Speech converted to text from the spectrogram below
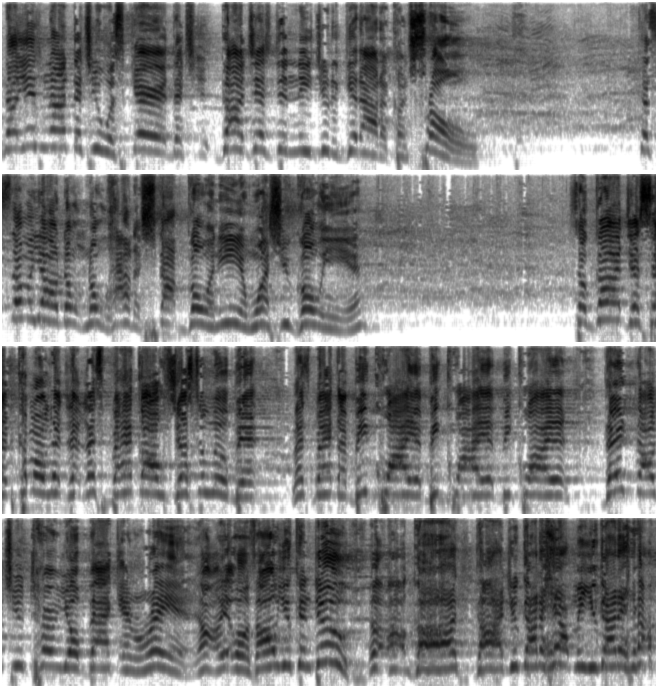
now, it's not that you were scared, that you, God just didn't need you to get out of control. Because some of y'all don't know how to stop going in once you go in. So God just said, come on, let, let, let's back off just a little bit. Let's back up. Be quiet, be quiet, be quiet. They thought you turned your back and ran. Oh, it was all you can do. Oh, God, God, you got to help me. You got to help.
